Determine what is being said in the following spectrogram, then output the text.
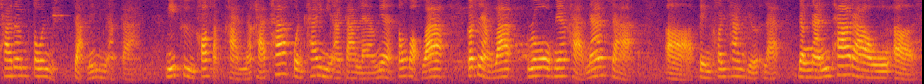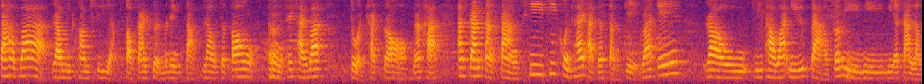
ถ้าเริ่มต้นจะไม่มีอาการ นี่คือข้อสำคัญนะคะ ถ้าคนไข้มีอาการแล้วเนี่ยต้องบอกว่าก็แสดงว่าโรคเนี่ยค่ะน่าจะเป็นค่อนข้างเยอะแล้ว ดังนั้นถ้าเราทราบว่าเรามีความเสี่ยงต่อการเกิดมะเร็งตับ เราจะต้องคล้ายๆว่าตรวจคัดกรองนะคะ อาการต่างๆที่ที่คนไข้อาจจะสังเกตว่าเอ๊ะเรามีภาวะนี้หรือเปล่าก็มีมีมีอาการเหล่า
